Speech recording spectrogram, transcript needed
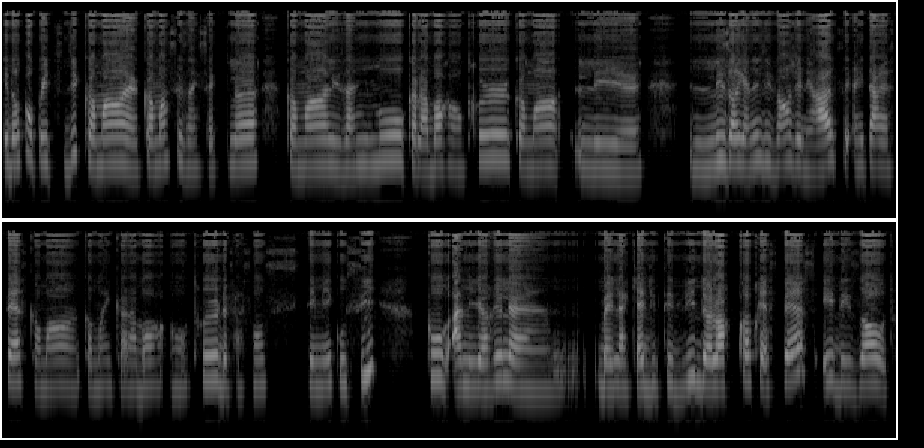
Et donc, on peut étudier comment, euh, comment ces insectes-là, comment les animaux collaborent entre eux, comment les, les organismes vivants en général, c'est interespèces, comment, comment ils collaborent entre eux de façon systémique aussi pour améliorer la, ben, la qualité de vie de leur propre espèce et des autres.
